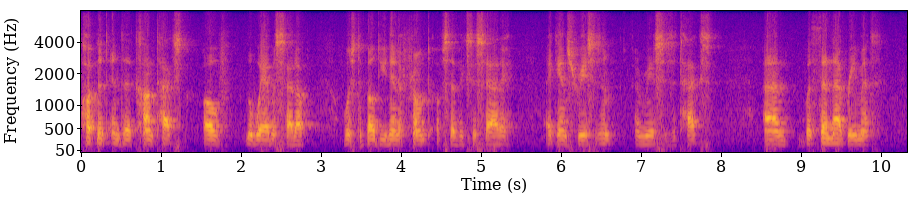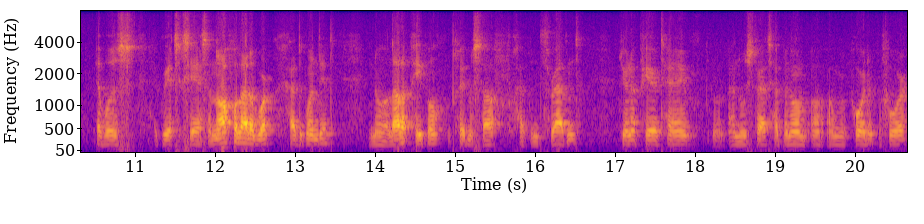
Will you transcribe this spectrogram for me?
Putting it into the context of the way it was set up was to build a united front of civic society against racism and racist attacks. And within that remit, it was a great success. An awful lot of work had to go into it. You know, a lot of people, including myself, had been threatened during that period of time, and those threats have been un- unreported before.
